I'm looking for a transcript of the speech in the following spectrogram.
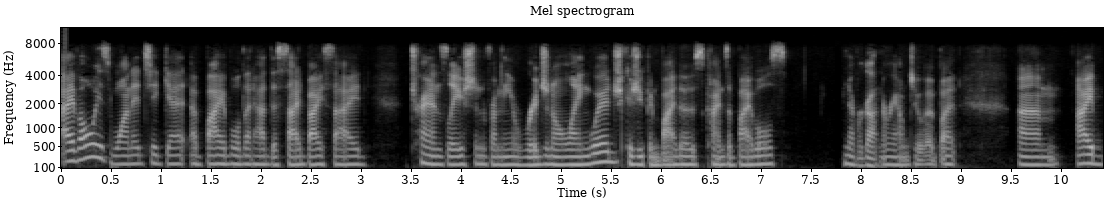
i've always wanted to get a bible that had the side by side translation from the original language because you can buy those kinds of bibles. Never gotten around to it but um, I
